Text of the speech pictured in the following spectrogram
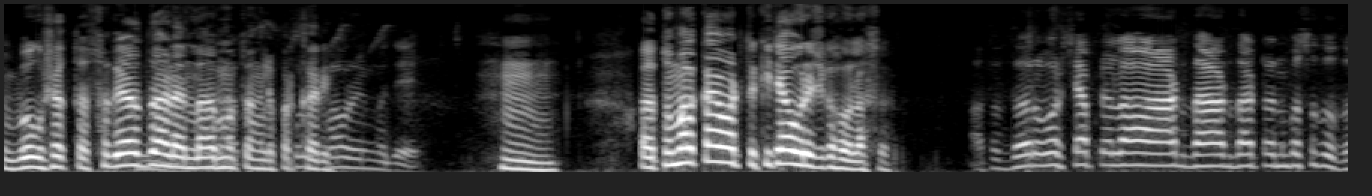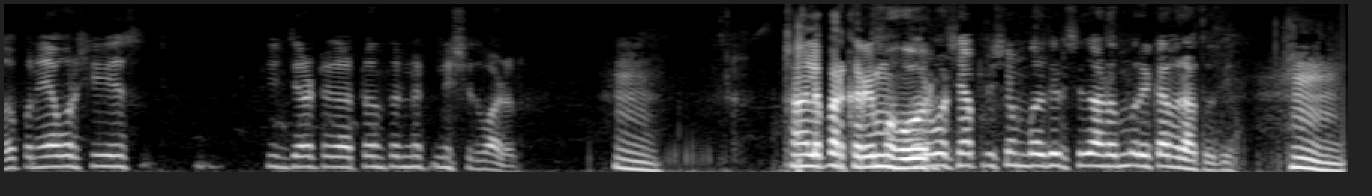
तुम्ही बघू शकता सगळ्याच झाडांना मग चांगल्या प्रकारे. मध्ये. आहे. हं. आता तुम्हाला काय वाटतं किती ॲव्हरेज घावलं असं? आता दरवर्षी आपल्याला आठ दहा आठ दहा टन बसत होतं पण यावर्षी तीन चार टन तर निश्चित वाढेल हं. चांगल्या प्रकारे मोहर दरवर्षी आपली शंभर दीडशे झाडं रिकामी राहत होती हं.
